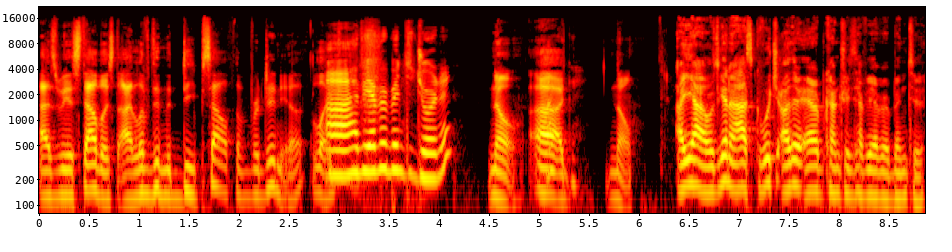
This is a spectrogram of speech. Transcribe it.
as we established, I lived in the deep south of Virginia. Like Uh, have you ever been to Jordan? no, uh, okay. no. Uh, yeah, I was gonna ask which other Arab countries have you ever been to?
